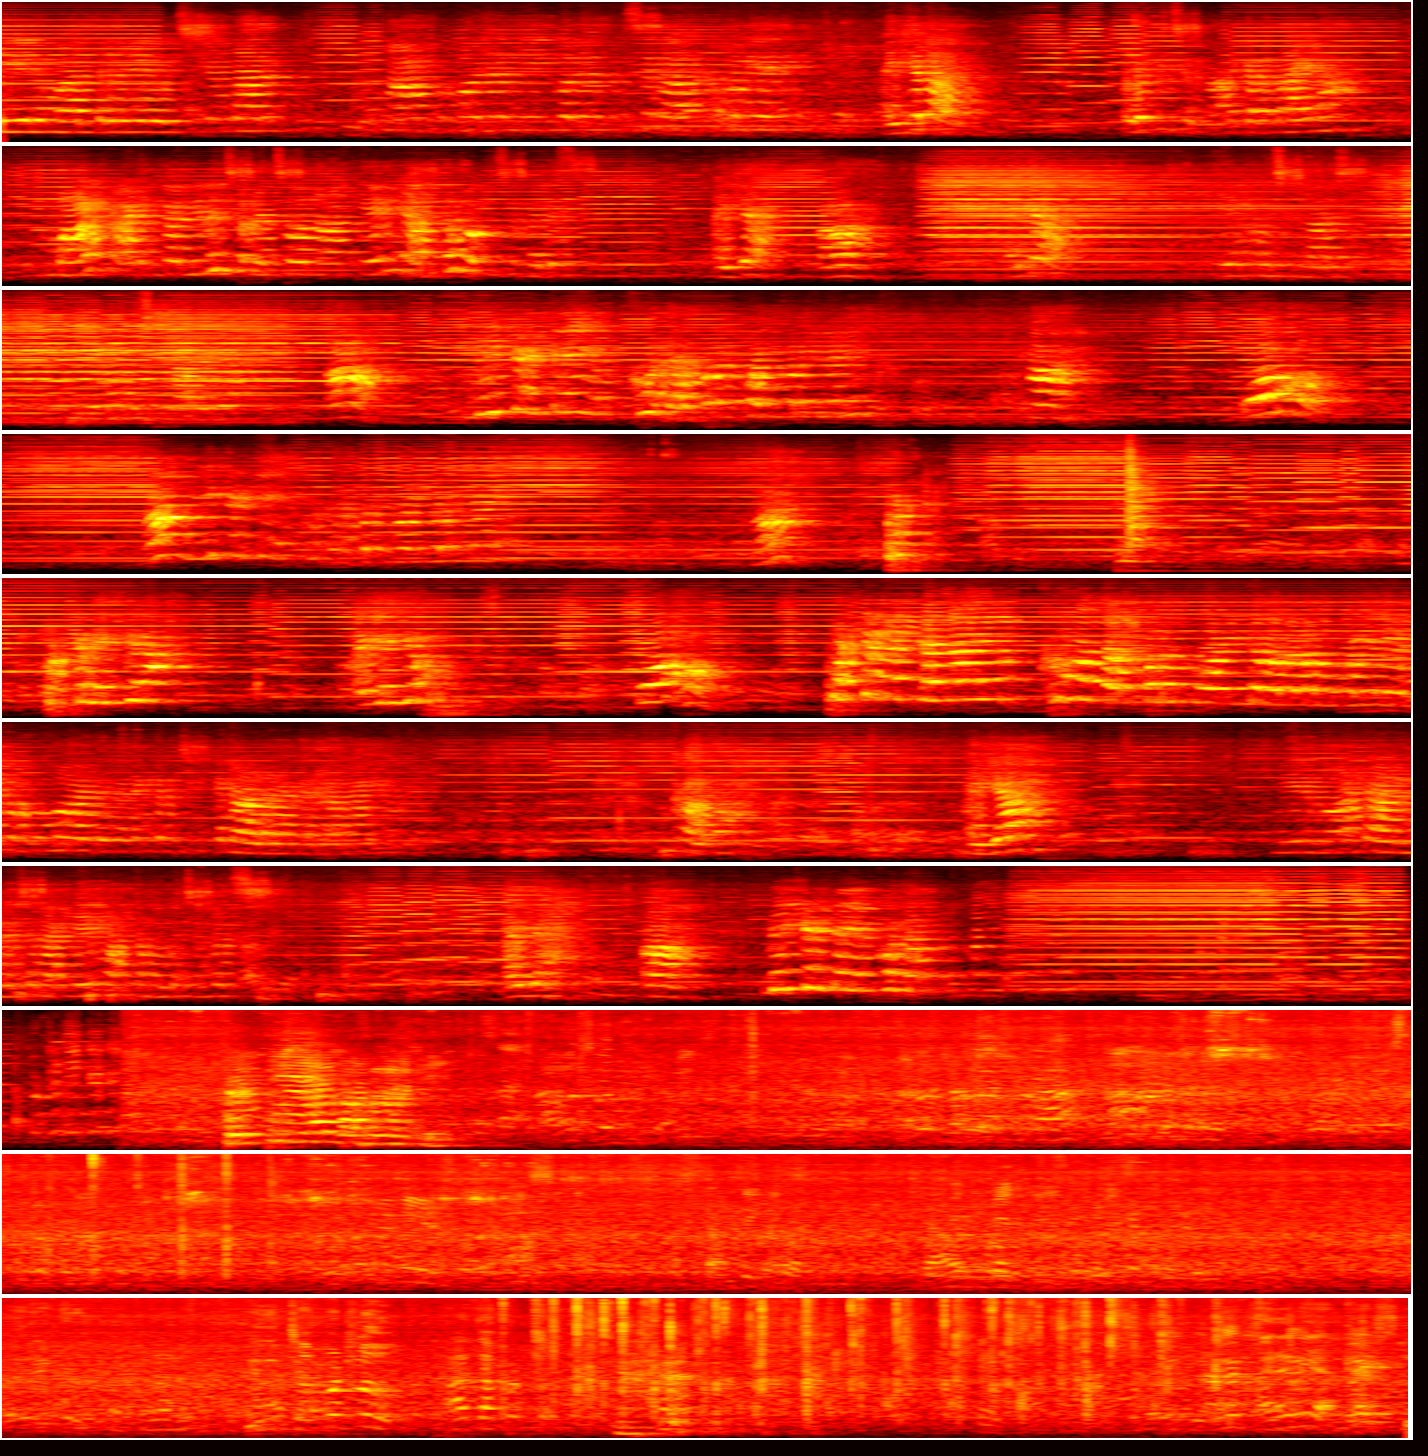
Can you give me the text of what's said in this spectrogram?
నేను మాత్రమే వచ్చి ఉన్నారు. నాకు కూడా నీకు రాకపోలేదు అయ్యరా నాకేమి అర్థం వచ్చింది అయ్యా అయ్యా ఏమొచ్చున్నారు? ఏమొచ్చున్నారు? నీకంటే ఎక్కువ దెబ్బలు పడుతున్నాయి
